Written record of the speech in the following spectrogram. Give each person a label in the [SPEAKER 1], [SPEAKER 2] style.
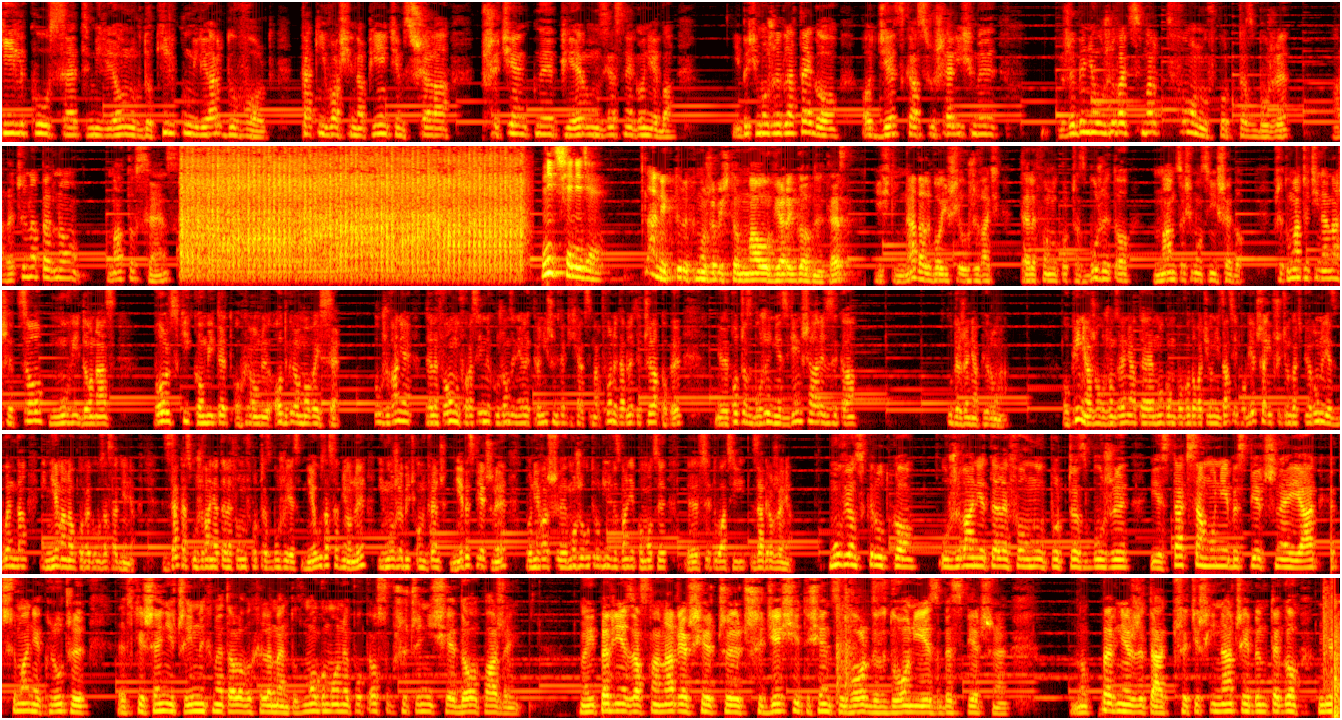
[SPEAKER 1] kilkuset milionów do kilku miliardów volt. Takim właśnie napięciem strzela przeciętny piorun z jasnego nieba. I być może dlatego od dziecka słyszeliśmy, żeby nie używać smartfonów podczas burzy. Ale czy na pewno ma to sens?
[SPEAKER 2] Nic się nie dzieje.
[SPEAKER 1] Dla niektórych może być to mało wiarygodny test. Jeśli nadal boisz się używać telefonu podczas burzy, to mam coś mocniejszego. Przetłumaczę Ci na nasze, co mówi do nas Polski Komitet Ochrony Odgromowej SE. Używanie telefonów oraz innych urządzeń elektronicznych, takich jak smartfony, tablety czy laptopy, e, podczas burzy nie zwiększa ryzyka uderzenia pioruna. Opinia, że urządzenia te mogą powodować jonizację powietrza i przyciągać pioruny jest błędna i nie ma naukowego uzasadnienia. Zakaz używania telefonów podczas burzy jest nieuzasadniony i może być on wręcz niebezpieczny, ponieważ e, może utrudnić wezwanie pomocy e, w sytuacji zagrożenia. Mówiąc krótko, używanie telefonu podczas burzy jest tak samo niebezpieczne jak trzymanie kluczy w kieszeni czy innych metalowych elementów. Mogą one po prostu przyczynić się do oparzeń. No i pewnie zastanawiasz się, czy 30 tysięcy volt w dłoni jest bezpieczne. No pewnie, że tak, przecież inaczej bym tego nie...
